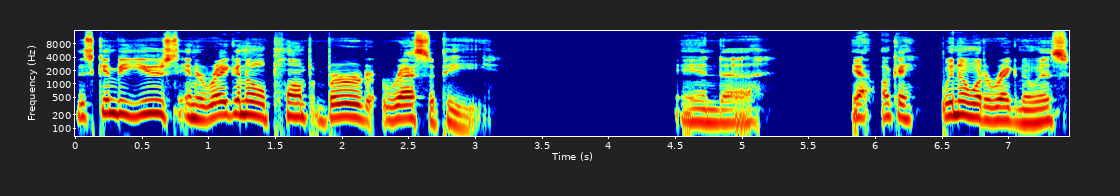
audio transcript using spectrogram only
This can be used in oregano plump bird recipe. And, uh, yeah, okay. We know what oregano is.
